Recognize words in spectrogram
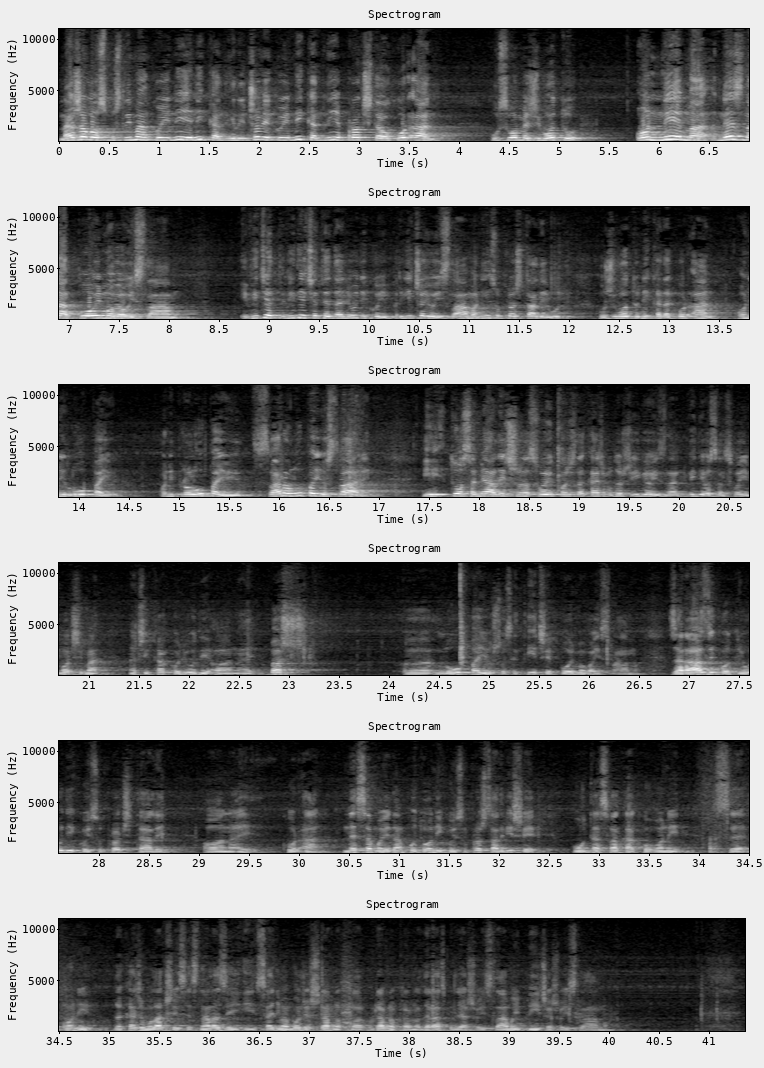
Nažalost, musliman koji nije nikad, ili čovjek koji nikad nije pročitao Kur'an u svome životu, on nema, ne zna pojmove o islamu. I vidjet, vidjet ćete da ljudi koji pričaju o islamu, nisu pročitali u, u životu nikada Kur'an, oni lupaju. Oni prolupaju, stvarno lupaju stvari. I to sam ja lično na svojoj koži, da kažemo, doživio i zna, vidio sam svojim očima, znači kako ljudi onaj, baš uh, lupaju što se tiče pojmova islama. Za razliku od ljudi koji su pročitali onaj Kur'an. Ne samo jedan put, oni koji su pročitali više puta, svakako oni, se, oni da kažemo, lakše se snalaze i sa njima možeš ravnopravno da raspravljaš o islamu i pričaš o islamu.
